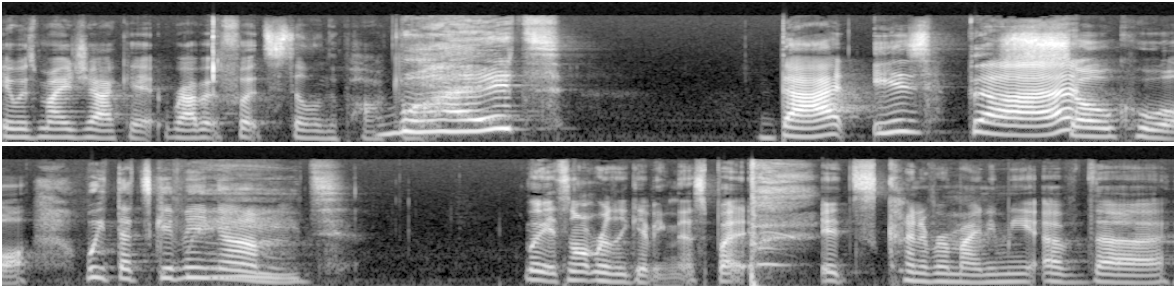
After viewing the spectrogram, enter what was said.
It was my jacket, rabbit foot still in the pocket. What? That is That- so cool. Wait, that's giving um wait, it's not really giving this, but it's kind of reminding me of the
